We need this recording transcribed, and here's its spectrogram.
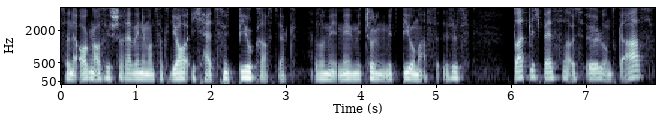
so eine Augenauswischerei, wenn jemand sagt, ja, ich heiz mit Biokraftwerk. Also mit, mit, Entschuldigung, mit Biomasse. Es ist deutlich besser als Öl und Gas.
